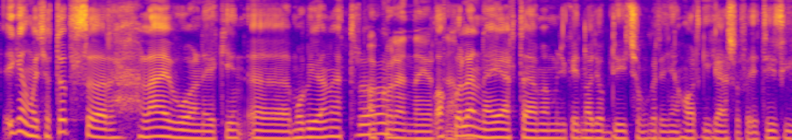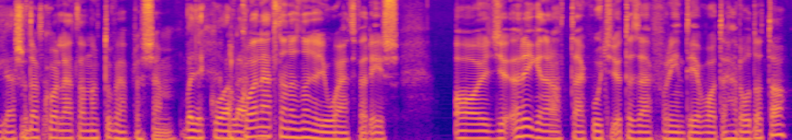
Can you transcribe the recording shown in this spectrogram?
Igen, hogyha többször live volnék in, uh, mobilnetről, akkor lenne értelme. Akkor lenne értelme mondjuk egy nagyobb díjcsomagot, egy ilyen 6 gigásot, vagy egy 10 gigásot. De a korlátlannak továbbra sem. Vagy egy korlátlan. A korlátlan az nagyon jó átverés. Ahogy régen eladták úgy, hogy 5000 forintért volt a Hello Data,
